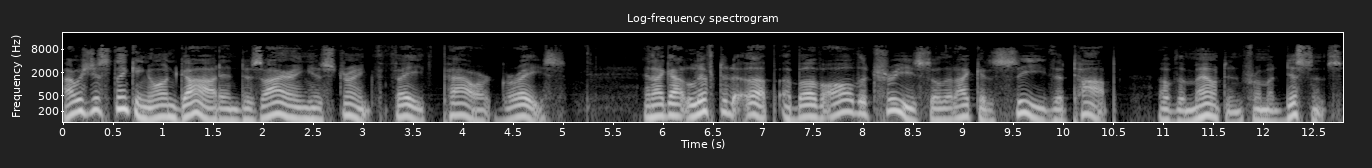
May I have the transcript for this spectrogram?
I was just thinking on God and desiring His strength, faith, power, grace. And I got lifted up above all the trees so that I could see the top of the mountain from a distance,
